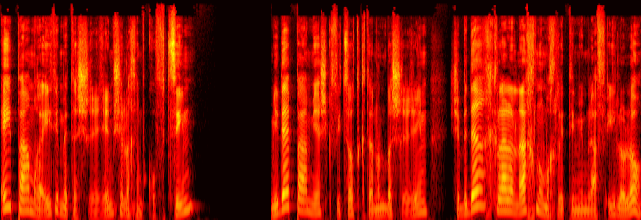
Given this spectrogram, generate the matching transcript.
אי פעם ראיתם את השרירים שלכם קופצים? מדי פעם יש קפיצות קטנות בשרירים, שבדרך כלל אנחנו מחליטים אם להפעיל או לא.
